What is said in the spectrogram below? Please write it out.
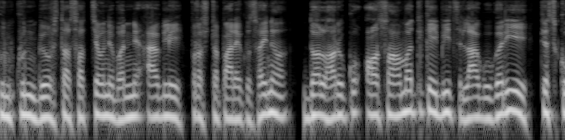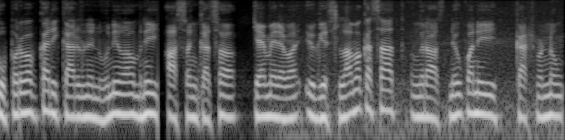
कुन कुन व्यवस्था सच्याउने भन्ने आगले प्रश्न पारेको छैन। दलहरूको असहमतिकै बीच लागू गरिए त्यसको प्रभावकारी कार्यान्वयन हुनेमा भने आशंका छ। क्यामेरामा योगेश लामाका साथ अङ्गराज नेउपाने काठमाडौँ।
